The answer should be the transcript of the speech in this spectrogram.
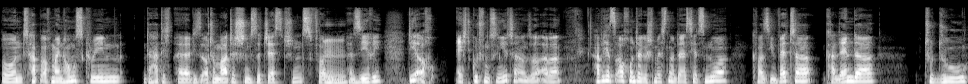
und habe auch mein Homescreen da hatte ich äh, diese automatischen Suggestions von mhm. äh, Siri, die auch echt gut funktioniert haben und so, aber habe ich jetzt auch runtergeschmissen und da ist jetzt nur quasi Wetter, Kalender, To-Do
